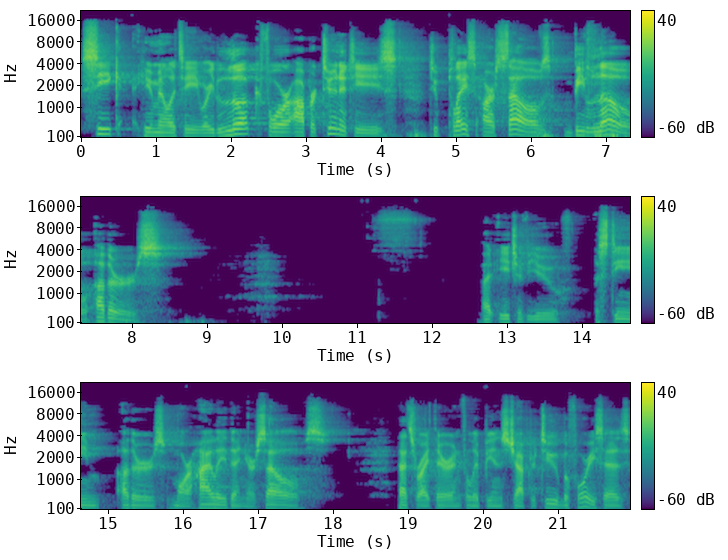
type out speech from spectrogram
seek humility. where We look for opportunities to place ourselves below others. Let each of you esteem others more highly than yourselves. That's right there in Philippians chapter 2 before he says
